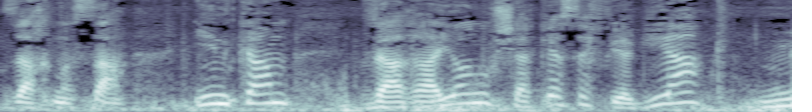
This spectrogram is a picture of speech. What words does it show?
זה הכנסה, income, והרעיון הוא שהכסף יגיע מ...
